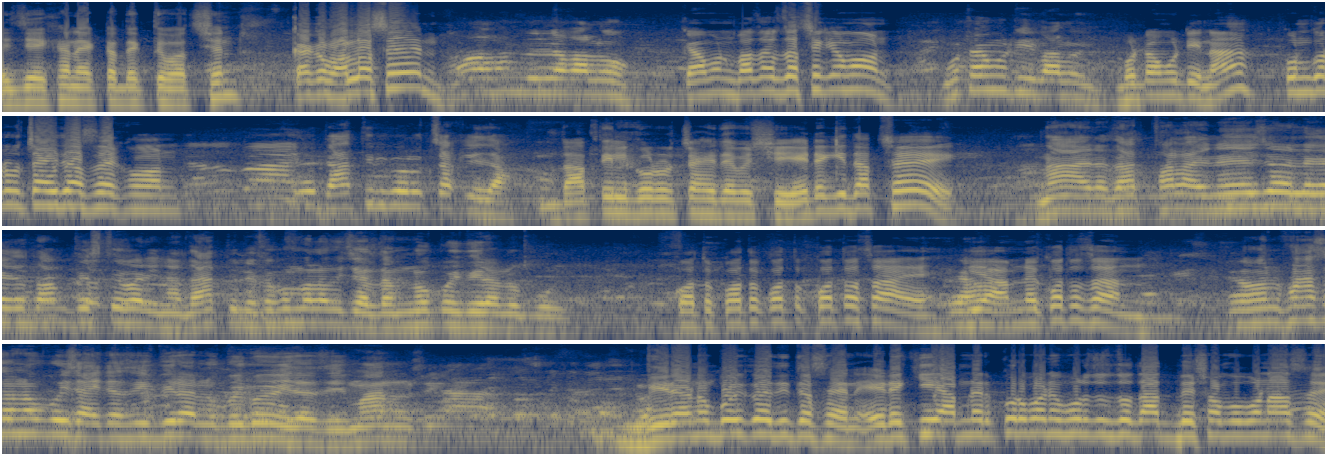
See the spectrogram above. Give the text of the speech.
এই যে এখানে একটা দেখতে পাচ্ছেন। কাকা ভালো আছেন? আলহামদুলিল্লাহ ভালো। কেমন বাজার যাচ্ছে কেমন? মোটামুটি ভালোই। মোটামুটি না? কোন গরুর চাহিদা আছে এখন? দাঁতিল গরুর যা দাতিল গরুর চাহিদা বেশি। এটা কি যাচ্ছে? না এটা দাঁত ফালাই নেই এই যে দাম বেচতে পারি না। দাঁত তুলে তখন বলা বেচালতাম নব্বই বিরানব্বই। কত কত কত কত চায় কি আপনি কত চান? এখন পাঁচানব্বই চাইতেছি বিরানব্বই করে যাচ্ছি মানুষ বিরানব্বই করে দিতেছেন। এটা কি আপনার কোরবানি পর্যন্ত দাঁত বেশ সম্ভাবনা আছে?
